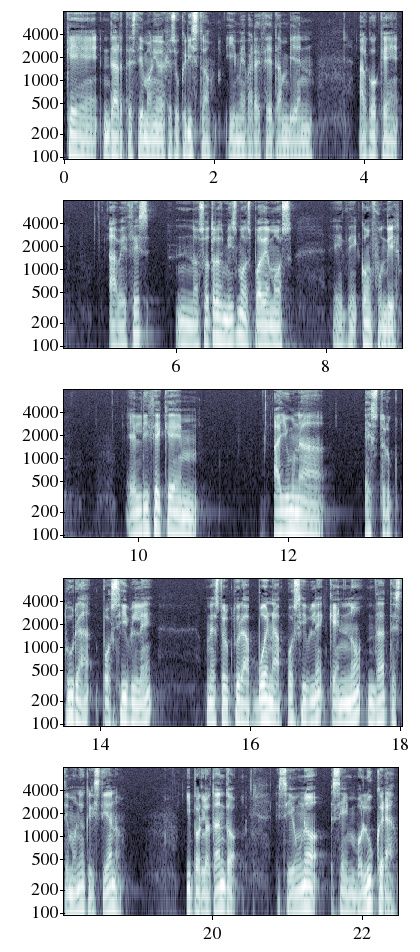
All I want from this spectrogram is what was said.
que dar testimonio de Jesucristo. Y me parece también algo que a veces nosotros mismos podemos eh, confundir. Él dice que mm, hay una estructura posible, una estructura buena posible que no da testimonio cristiano. Y por lo tanto, si uno se involucra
